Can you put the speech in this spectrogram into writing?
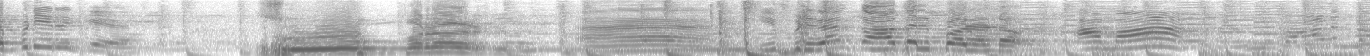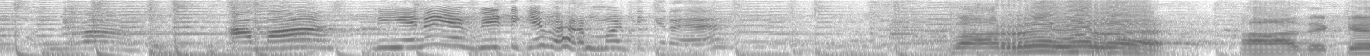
எப்படி இருக்கு? சூப்பரா இருக்குது ஆ, இப்படிதான் காதல் பண்ணணும். ஆமா நீ வாடா, இங்க வா ஆமா நீ என்ன என் வீட்டுக்கே வர மாட்டேங்கிற வர்ற வர்ற. அதுக்கு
